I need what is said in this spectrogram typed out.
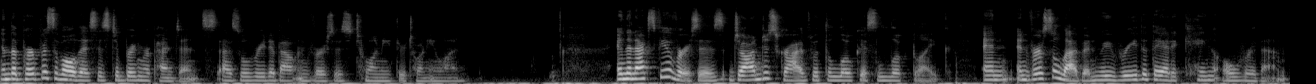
And the purpose of all this is to bring repentance, as we'll read about in verses 20 through 21. In the next few verses, John describes what the locusts looked like. And in verse 11, we read that they had a king over them,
